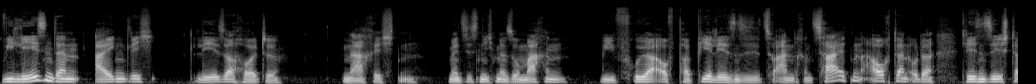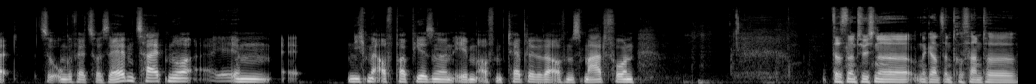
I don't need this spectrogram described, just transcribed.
wie lesen denn eigentlich Leser heute Nachrichten? Wenn Sie es nicht mehr so machen wie früher auf Papier, lesen Sie sie zu anderen Zeiten auch dann oder lesen Sie statt so ungefähr zur selben Zeit nur im, äh, nicht mehr auf Papier, sondern eben auf dem Tablet oder auf dem Smartphone? Das ist natürlich eine, eine ganz interessante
